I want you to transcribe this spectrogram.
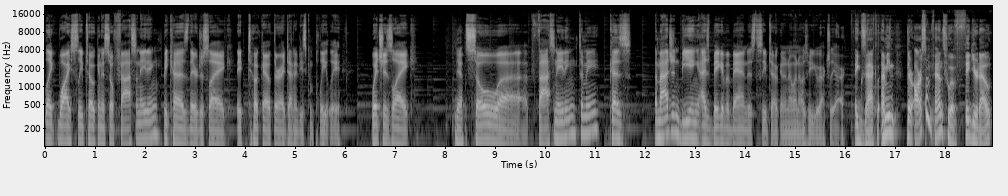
like why Sleep Token is so fascinating because they're just like they took out their identities completely, which is like Yeah. so uh, fascinating to me. Because imagine being as big of a band as Sleep Token and no one knows who you actually are. Exactly. I mean, there are some fans who have figured out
